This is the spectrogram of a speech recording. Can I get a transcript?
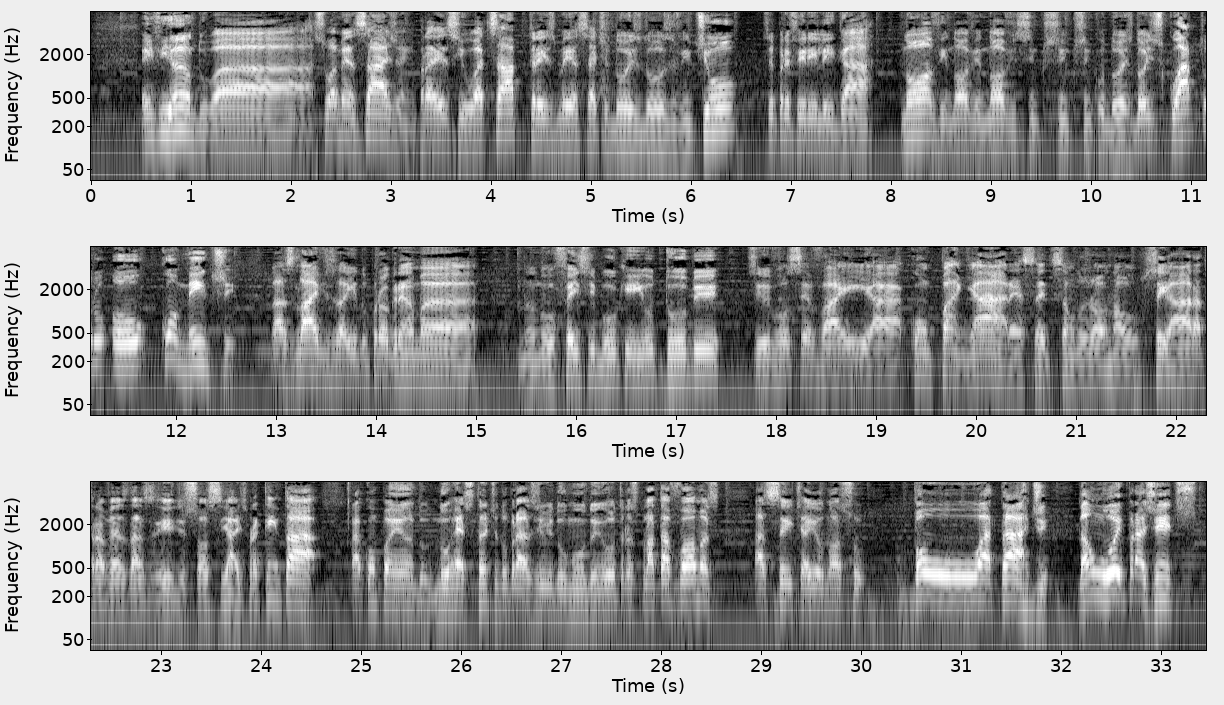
Enviando a sua mensagem para esse WhatsApp 3672 1221. Se preferir ligar 999555224 ou comente nas lives aí do programa no, no, Facebook e YouTube se você vai acompanhar essa edição do Jornal Ceará através das redes sociais. Para quem está acompanhando no restante do Brasil e do mundo em outras plataformas, aceite aí o nosso boa tarde. Dá um oi pra gente.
